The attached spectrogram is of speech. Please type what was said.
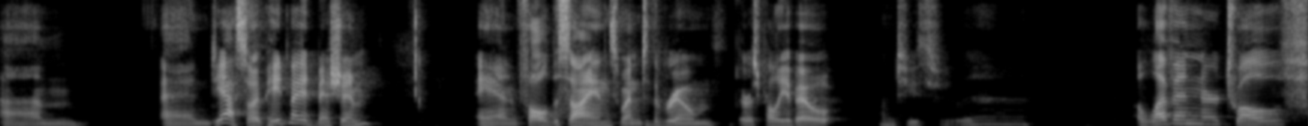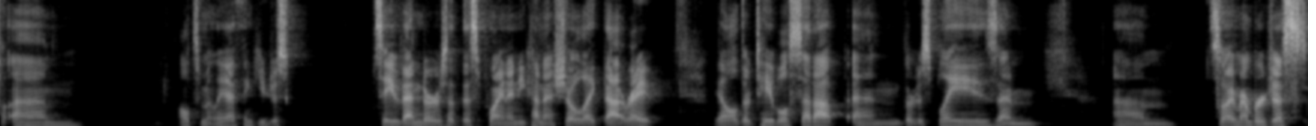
Um, and yeah, so I paid my admission and followed the signs, went into the room. There was probably about one, two, three, uh, 11 or 12. Um, ultimately, I think you just say vendors at this point and you kind of show like that, right? They all their tables set up and their displays. And um, so I remember just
